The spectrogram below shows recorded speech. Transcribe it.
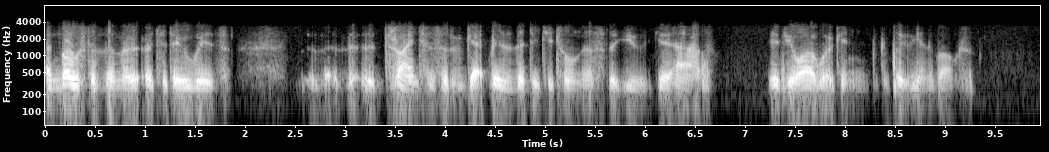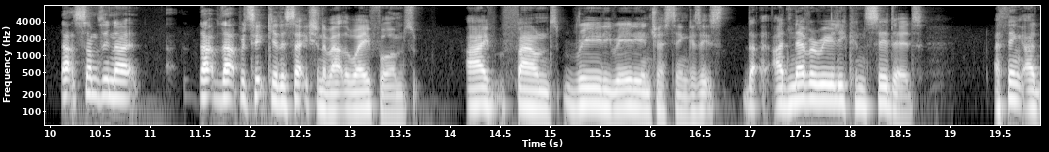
And most of them are, are to do with trying to sort of get rid of the digitalness that you, you have if you are working completely in the box. that's something that that that particular section about the waveforms I found really really interesting because it's I'd never really considered. I think I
